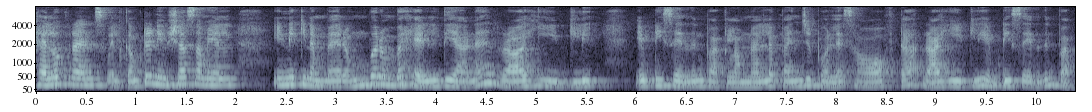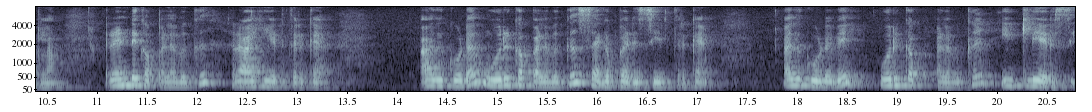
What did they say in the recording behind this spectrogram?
Hello friends welcome to Nimisha சமையல் இன்றைக்கி நம்ம ரொம்ப ரொம்ப ஹெல்த்தியான ராகி இட்லி எப்படி செய்கிறதுன்னு பார்க்கலாம். நல்ல பஞ்சு போல் சாஃப்டாக ராகி இட்லி எப்படி செய்கிறதுன்னு பார்க்கலாம். ரெண்டு கப் அளவுக்கு ராகி எடுத்திருக்கேன். அது கூட ஒரு கப் அளவுக்கு சிகப்பரிசி எடுத்திருக்கேன். அது கூடவே ஒரு கப் அளவுக்கு இட்லி அரிசி.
